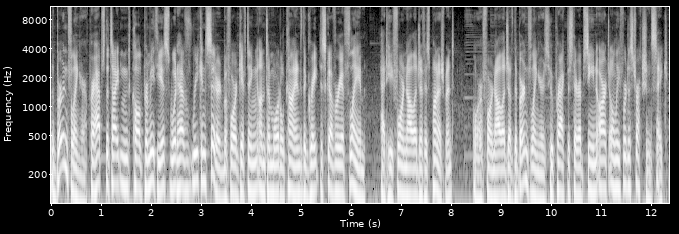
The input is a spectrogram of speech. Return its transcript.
The Burnflinger, perhaps the titan called Prometheus, would have reconsidered before gifting unto mortal kind the great discovery of flame, had he foreknowledge of his punishment, or foreknowledge of the Burnflingers who practice their obscene art only for destruction's sake.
